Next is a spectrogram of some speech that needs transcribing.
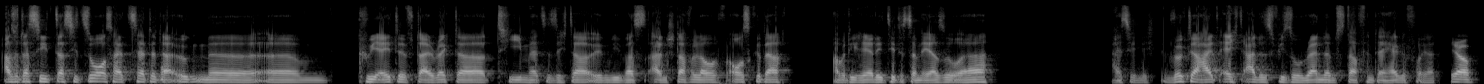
also das sieht, das sieht so aus, als hätte da irgendeine ähm, Creative Director Team hätte sich da irgendwie was an Staffellauf ausgedacht. Aber die Realität ist dann eher so, äh, weiß ich nicht. Wirkte halt echt alles wie so random Stuff hinterhergefeuert. Ja,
